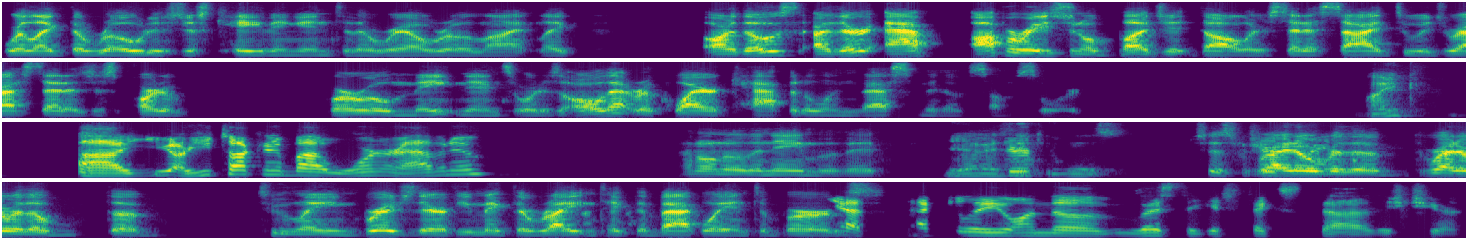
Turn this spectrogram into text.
where like the road is just caving into the railroad line. Like are those are there app operational budget dollars set aside to address that as just part of borough maintenance or does all that require capital investment of some sort? Mike? uh, you, are you talking about warner avenue I don't know the name of it. Yeah, I think it is. Just right over the right over the the two lane bridge there. If you make the right and take the back way into Bergs. yes actually on the list that gets fixed uh, this year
